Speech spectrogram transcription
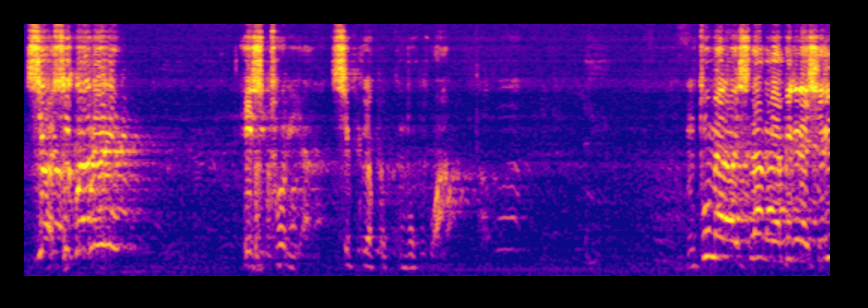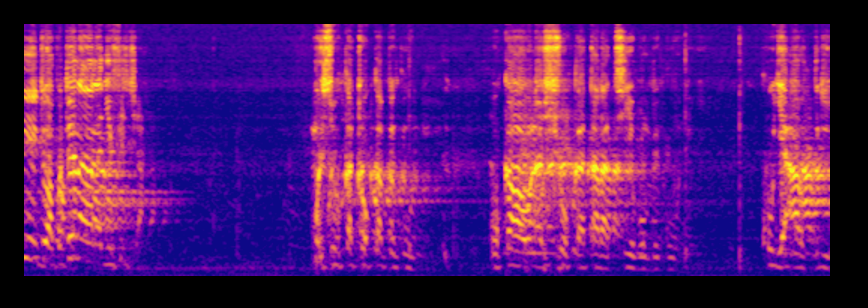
Sio siku ya nini? Historia siku ya kukumbukwa. Mtume na waislamu mia mbili na ishirini tu hapo tena anajificha. Mwezi ukatoka mbinguni ukawa unashuka taratibu mbinguni kuja ardhini.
